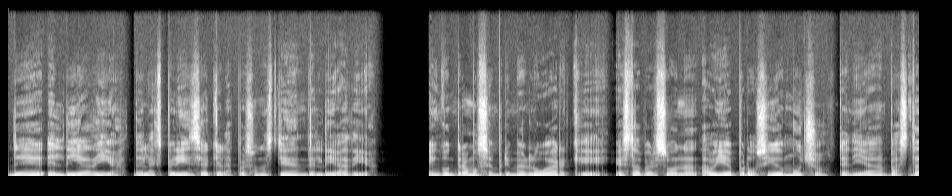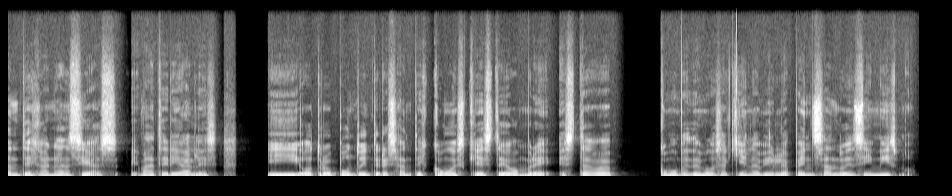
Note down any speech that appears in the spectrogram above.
del día a día, de la experiencia que las personas tienen del día a día. Encontramos en primer lugar que esta persona había producido mucho, tenía bastantes ganancias eh, materiales y otro punto interesante es cómo es que este hombre estaba, como vemos aquí en la Biblia, pensando en sí mismo.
